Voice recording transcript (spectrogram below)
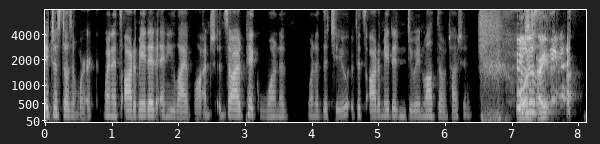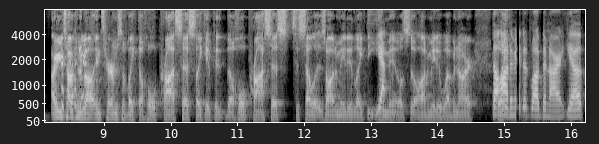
it just doesn't work when it's automated and you live launch and so i'd pick one of one of the two if it's automated and doing well don't touch it Well, are, it. are you talking about in terms of like the whole process? Like if it, the whole process to sell it is automated, like the Yeah. emails, the automated webinar. The Like- automated webinar. Yep.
